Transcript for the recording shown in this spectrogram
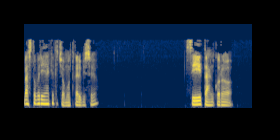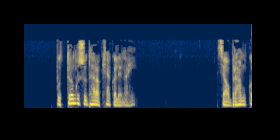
ବାସ୍ତବରେ ଏହା କେତେ ଚମତ୍କାର ବିଷୟ। ସେ ତାଙ୍କର ପୁତ୍ରଙ୍କୁ ସୁଦ୍ଧା ରକ୍ଷା କଲେ ନାହିଁ। ସେ ଅବ୍ରାହ୍ମଙ୍କ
